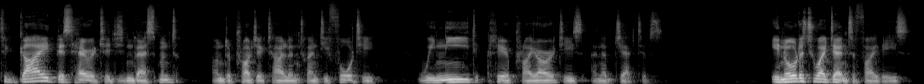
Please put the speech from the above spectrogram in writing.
To guide this heritage investment under Project Ireland 2040, we need clear priorities and objectives. In order to identify these,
